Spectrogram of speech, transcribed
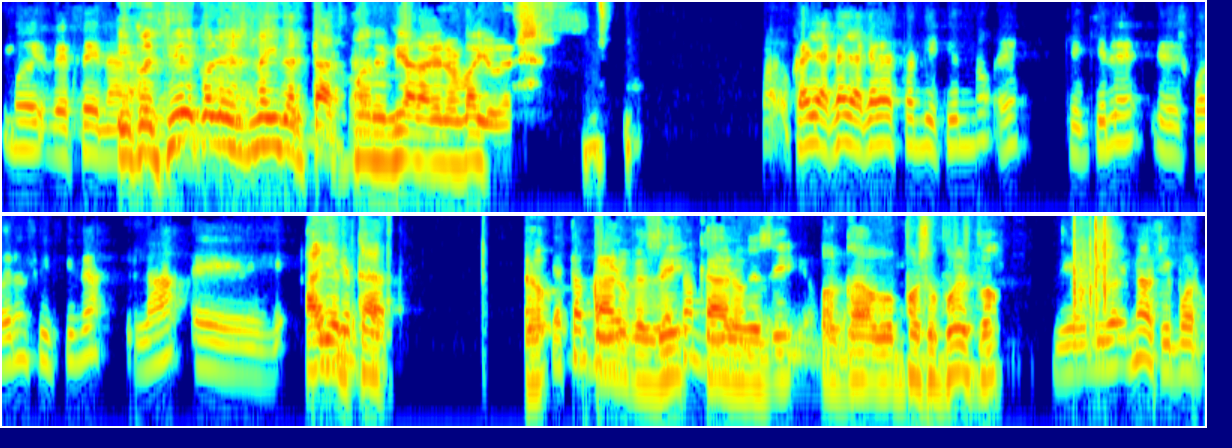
Muy DC, nada. Y coincide con el. Snyder Cut. Madre mía, la que nos va a llover. Calla, calla, que ahora están diciendo eh, que quiere el Escuadrón Suicida la eh, Ayer. Cut. Claro, que sí, claro que sí. Por, claro, por supuesto. Digo, no, si por,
